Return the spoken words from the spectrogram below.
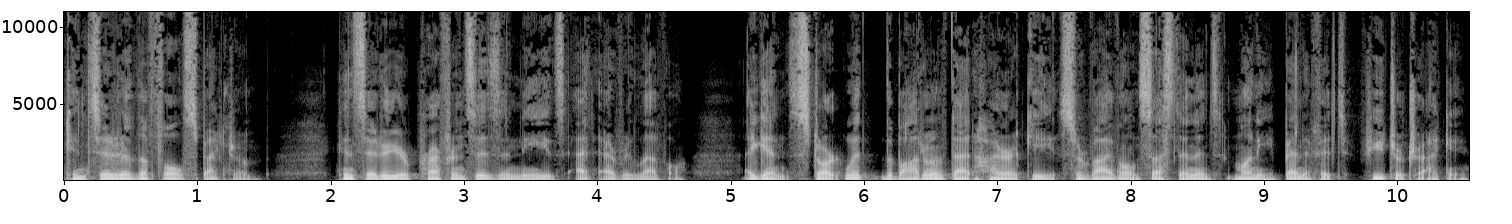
Consider the full spectrum. Consider your preferences and needs at every level. Again, start with the bottom of that hierarchy survival and sustenance, money, benefits, future tracking.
